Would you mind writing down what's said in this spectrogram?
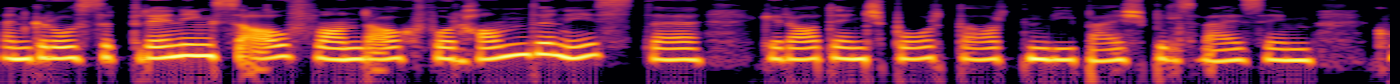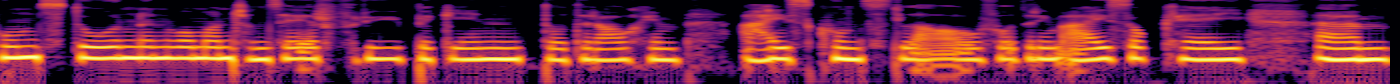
ein großer Trainingsaufwand auch vorhanden ist, äh, gerade in Sportarten wie beispielsweise im Kunstturnen, wo man schon sehr früh beginnt, oder auch im Eiskunstlauf oder im Eishockey, ähm,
